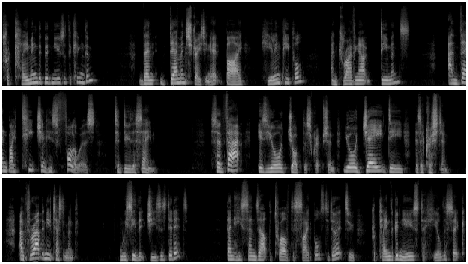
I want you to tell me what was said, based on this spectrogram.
proclaiming the good news of the kingdom, then demonstrating it by healing people and driving out demons, and then by teaching his followers to do the same. So that is your job description, your JD as a Christian. And throughout the New Testament, we see that Jesus did it. Then he sends out the 12 disciples to do it, to proclaim the good news, to heal the sick,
